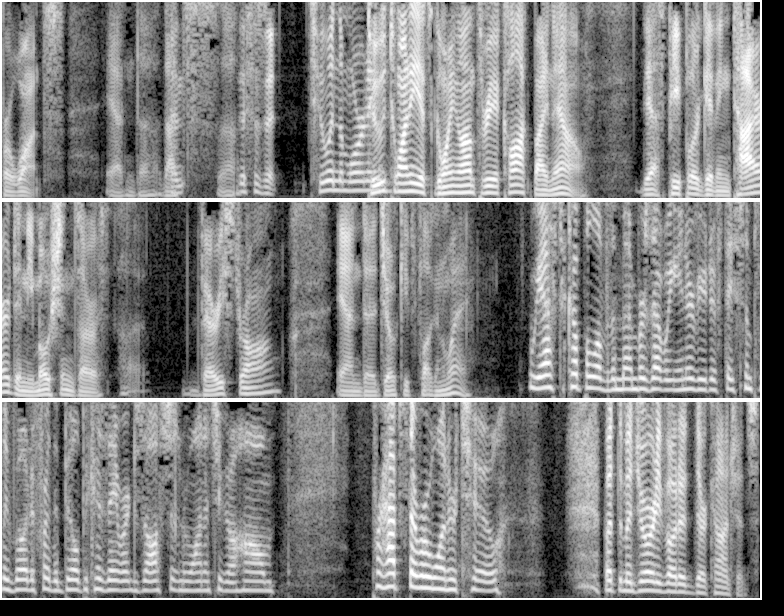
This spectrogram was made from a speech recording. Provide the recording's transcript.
for once. And uh, that's uh, this is at two in the morning. Two twenty. It's going on three o'clock by now. Yes, people are getting tired, and emotions are uh, very strong, and uh, Joe keeps plugging away. We asked a couple of the members that we interviewed if they simply voted for the bill because they were exhausted and wanted to go home. Perhaps there were one or two. But the majority voted their conscience.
